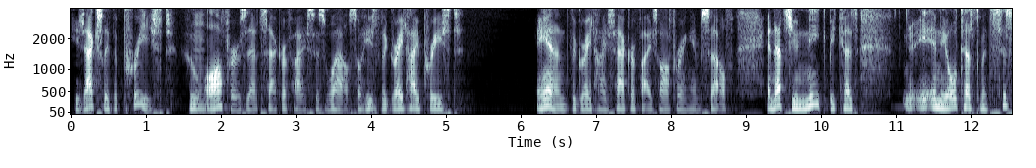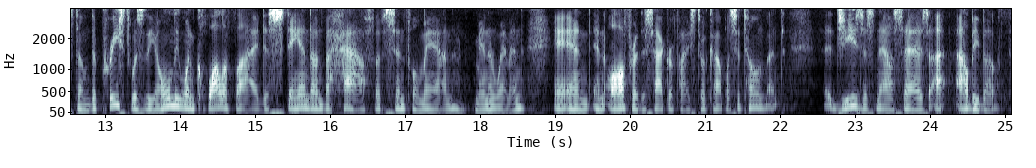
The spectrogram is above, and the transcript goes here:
he's actually the priest who mm. offers that sacrifice as well. So he's the great high priest and the great high sacrifice offering himself. And that's unique because in the Old Testament system, the priest was the only one qualified to stand on behalf of sinful man, men and women, and, and offer the sacrifice to accomplish atonement. Jesus now says, I'll be both.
